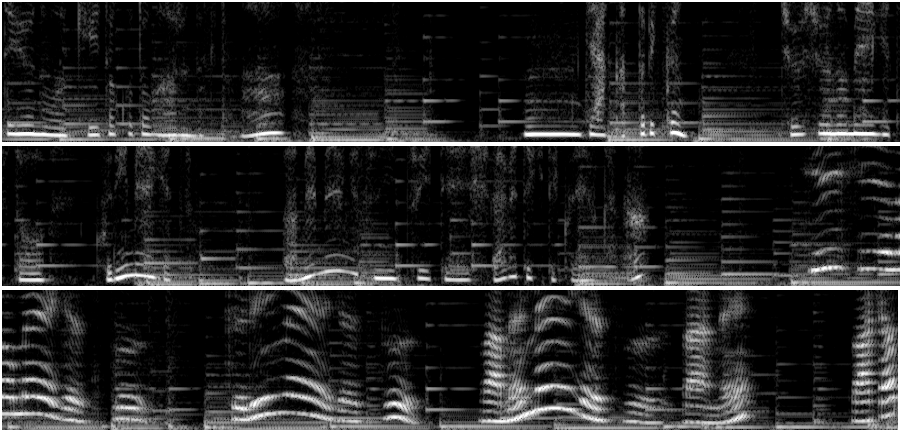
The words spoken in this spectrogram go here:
ていうのは聞いたことがあるんだけどな。うーんじゃあカットビくん中秋の名月と栗名月。豆名月について調べてきてくれるかな？中秋の名月、栗名月、豆名月だね。わかっ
